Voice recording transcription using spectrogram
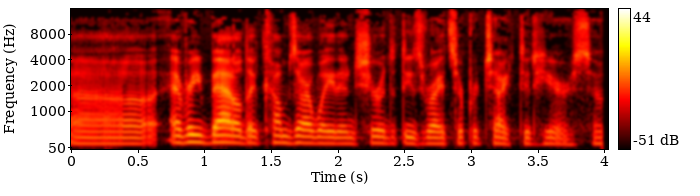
uh, every battle that comes our way to ensure that these rights are protected here. So.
